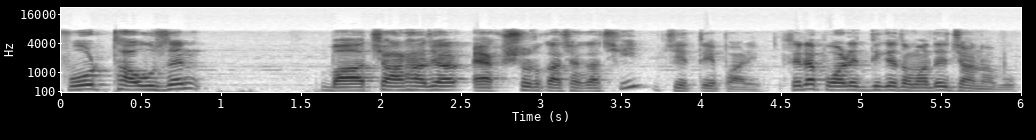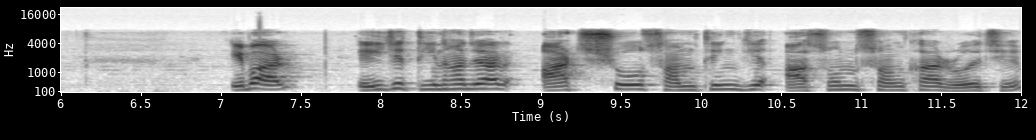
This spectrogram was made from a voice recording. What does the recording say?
ফোর থাউজেন্ড বা চার হাজার একশোর কাছাকাছি যেতে পারে। সেটা পরের দিকে তোমাদের জানাব। এবার এই যে তিন হাজার আটশো সামথিং যে আসন সংখ্যা রয়েছে,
